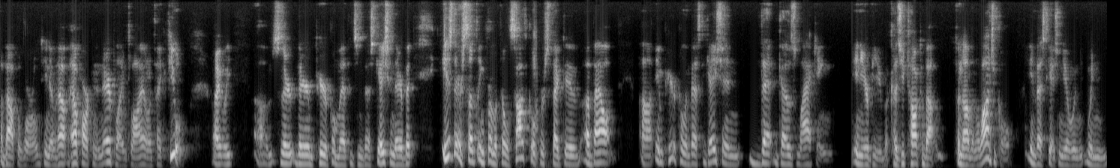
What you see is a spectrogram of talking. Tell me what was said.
about the world. You know how, how far can an airplane fly on a tank of fuel, right? We um, so there there are empirical methods of investigation there, but is there something from a philosophical perspective about uh, empirical investigation that goes lacking in your view? Because you talked about phenomenological investigation, you know, when, when,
